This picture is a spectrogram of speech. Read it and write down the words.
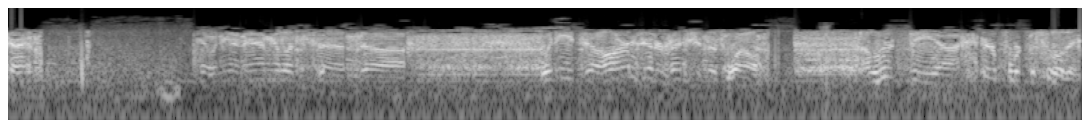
okay? Okay, we need an ambulance, and uh, we need uh, armed intervention as well. Alert the uh, airport facility.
